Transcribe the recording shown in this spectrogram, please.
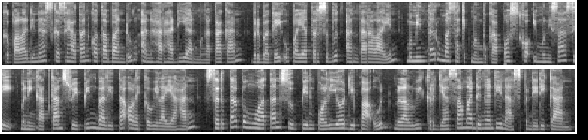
Kepala Dinas Kesehatan Kota Bandung Anhar Hadian mengatakan berbagai upaya tersebut antara lain meminta rumah sakit membuka posko imunisasi, meningkatkan sweeping balita oleh kewilayahan, serta penguatan subpin polio di PAUD melalui kerjasama dengan Dinas Pendidikan.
